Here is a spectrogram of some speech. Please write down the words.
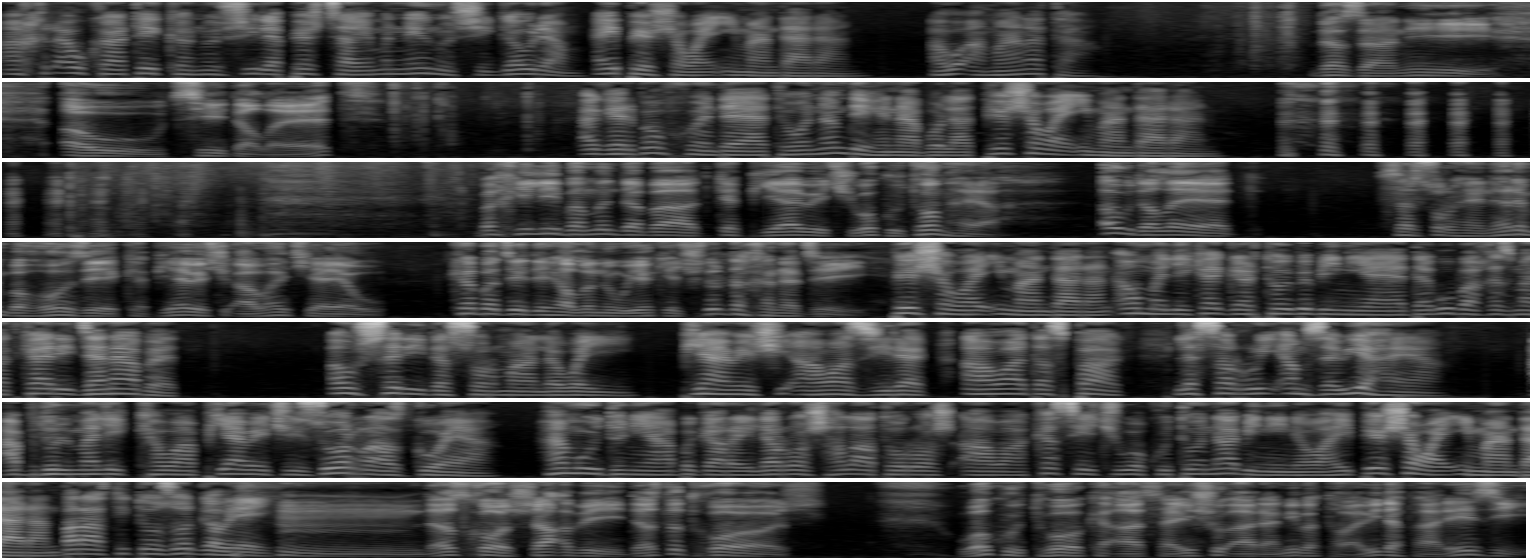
ئاخر ئەو کاتەی کە نووسی لە پێش چاوی من نەینووسی گەورەم، ئەی پێشەوای ئیمانداران؟ ئەوە ئەمانەتە. دەزانی ئەو چی دەڵێت؟ ئەگەر بمخوێندایەتەوە نەمدەیهێنا بۆ لات پێشەوای ئیمانداران. بەخیلی بە من دەبات کە پیاوێکی وەکو تۆم هەیە. ئەو دەڵێت، سەرسوڕهێنەرم بە هۆزێک کە پیاوێکی ئاوای تیایە و کە بەجێ دەهێڵن و یەکێکی تر دەخەنە جێی. پێشەوای ئیمانداران، ئەو مەلیکە گەر تۆی ببینیایە دەبوو بە خزمەتکاری جەنابت. ئەو سەری دەسوڕما لەوەی پیاوێکی ئاوا زیرەک، ئاوا دەستپاک لەسەر ڕووی ئەم زەویە هەیە. عەبدولمەلیک کەوا پیاوێکی زۆر ڕاستگۆیە. هەموو دنیا بگەڕێی لە ڕۆژهەڵات و ڕۆژئاوا کەسێکی وەکو تۆ نابینینەوە هەی پێشەوای ئیمانداران بەڕاستی تۆ زۆر گەورەی. دەست خۆش شەعبی دەستت خۆش. وەکو تۆ کە ئاسایش و ئارامی بە تەواوی دەپارێزی.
